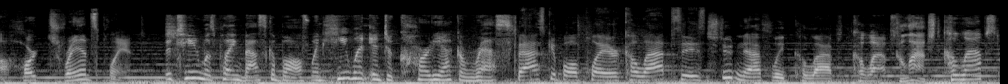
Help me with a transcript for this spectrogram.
a heart transplant. The teen was playing basketball when he went into cardiac arrest. Basketball player collapses. Student athlete collapsed. Collapsed. Collapsed. Collapsed.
